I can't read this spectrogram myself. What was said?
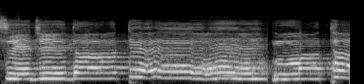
সেজদাতে মাথা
